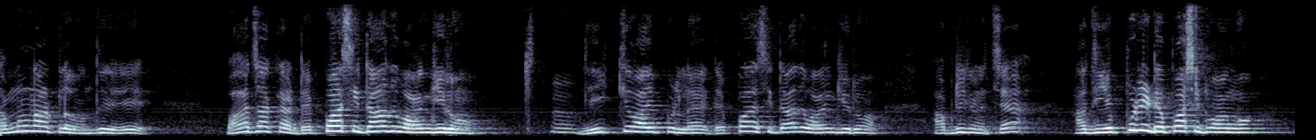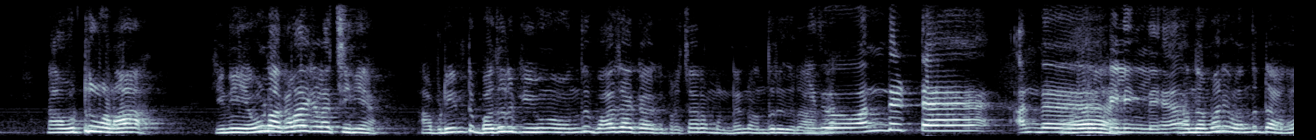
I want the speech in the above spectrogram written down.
தமிழ்நாட்டில் வந்து பாஜக டெபாசிட்டாவது வாங்கிரும். ஜெயிக்க வாய்ப்பு இல்லை டெபாசிட்டாவது வாங்கிரும் அப்படின்னு நினச்சேன். அது எப்படி டெபாசிட் வாங்கும்? நான் விட்டுருவேனா? இனி எவ்வளோ கலாய் கலாச்சிங்க அப்படின்ட்டு பதிலுக்கு இவங்க வந்து பாஜகவுக்கு பிரச்சாரம் பண்ணுறேன்னு வந்திருக்கிறாங்க. இது வந்துட்ட அந்த அந்த மாதிரி வந்துட்டாங்க.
